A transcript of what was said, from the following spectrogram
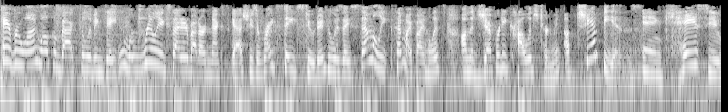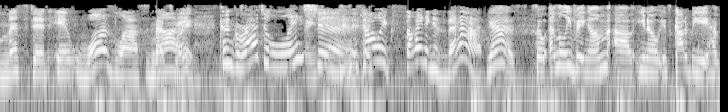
Hey everyone, welcome back to Living Dayton. We're really excited about our next guest. She's a Wright State student who is a semi semifinalist on the Jeopardy College Tournament of Champions. In case you missed it, it was last That's night. right. Congratulations! How exciting is that? Yes. So Emily Bingham, uh, you know, it's got to be have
